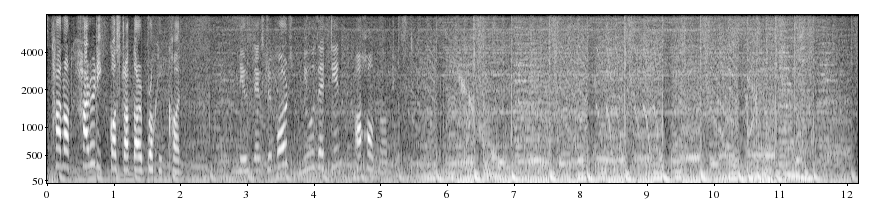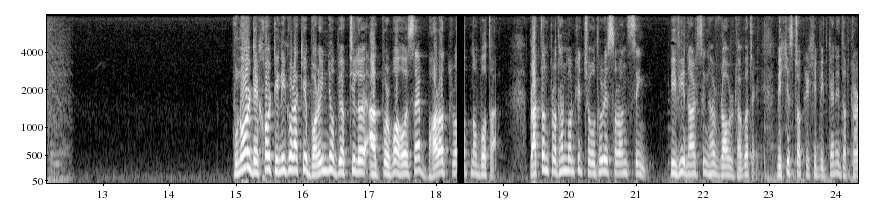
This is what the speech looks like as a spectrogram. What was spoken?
স্থানত শাৰীৰিক কচৰতৰ প্ৰশিক্ষণ। News desk report news eighteen Assam north east. পুনৰ দেশৰ তিনিগৰাকী বৰেণ্য ব্যক্তিলৈ আগবঢ়োৱা হৈছে ভাৰত ৰত্ন বঁটা। প্ৰাক্তন প্ৰধানমন্ত্ৰী চৌধুৰী চৰণ সিং পি ভি নৰসিংহ ৰাওৰ লগতে বিশিষ্ট কৃষি বিজ্ঞানী ডক্টৰ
